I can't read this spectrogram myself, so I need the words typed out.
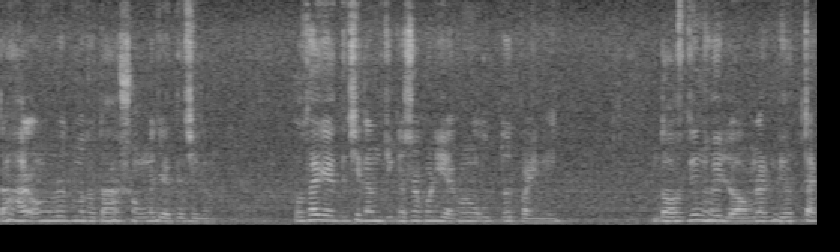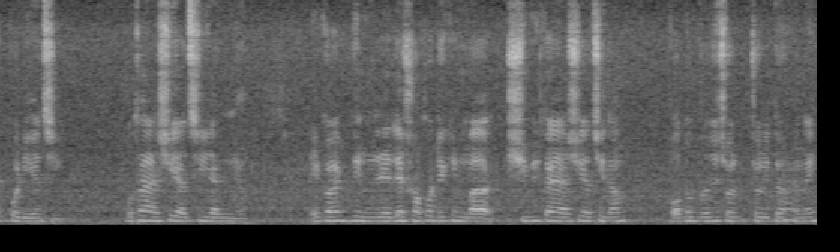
তাহার অনুরোধ মতো তাহার সঙ্গে যাইতেছিলাম। কোথায় যাইতেছিলাম জিজ্ঞাসা করি এখনও উত্তর পাইনি। দশ দিন হইল আমরা গৃহত্যাগ করিয়াছি, কোথায় আসিয়াছি জানি না। এ কয়েকদিন রেলে শকটে কিংবা শিবিকায় আসিয়াছিলাম, পদব্রজে চলিতে হয় নাই।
